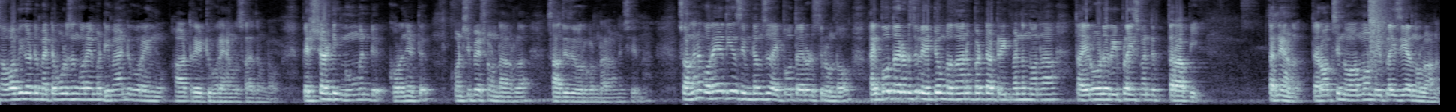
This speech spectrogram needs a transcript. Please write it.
സ്വാഭാവികമായിട്ടും മെറ്റബോളിസം കുറയുമ്പോൾ ഡിമാൻഡ് കുറയുന്നു. ഹാർട്ട് റേറ്റ് കുറയാനുള്ള സാധ്യത ഉണ്ടാവും. പെരിസ്റ്റാൾട്ടിക് മൂവ്മെന്റ് കുറഞ്ഞിട്ട് കോൺസ്റ്റിപ്പേഷൻ ഉണ്ടാകാനുള്ള സാധ്യത ഇവർക്ക് ഉണ്ടാകുകയാണ് ചെയ്യുന്നത്. സോ അങ്ങനെ കുറേയധികം സിംറ്റംസ് ഹൈപ്പോ തൈറോയിഡ്സിലുണ്ടാവും ഹൈപ്പോ തൈറോയിഡ്സിൽ ഏറ്റവും പ്രധാനപ്പെട്ട ട്രീറ്റ്മെന്റ് എന്ന് പറഞ്ഞാൽ തൈറോയിഡ് റീപ്ലേസ്മെന്റ് തെറാപ്പി തന്നെയാണ്. തെറോക്സിൻ ഹോർമോൺ റീപ്ലേസ് ചെയ്യുക എന്നുള്ളതാണ്.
